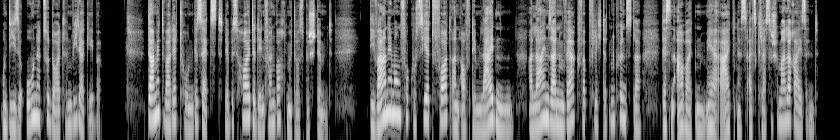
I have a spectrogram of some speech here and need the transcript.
und diese ohne zu deuteln wiedergebe. Damit war der Ton gesetzt, der bis heute den Van Gogh-Mythos bestimmt. Die Wahrnehmung fokussiert fortan auf dem leidenden, allein seinem Werk verpflichteten Künstler, dessen Arbeiten mehr Ereignis als klassische Malerei sind.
